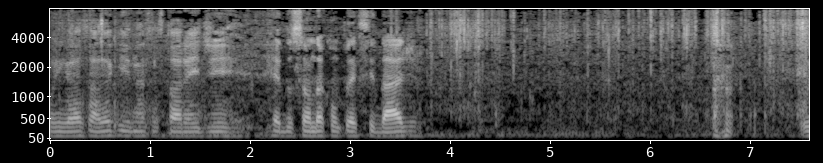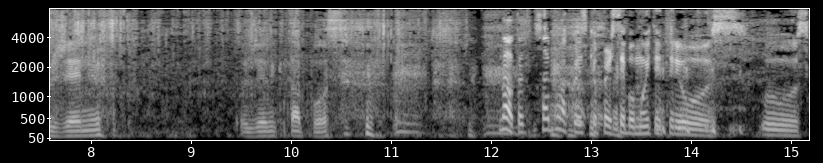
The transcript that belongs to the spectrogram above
O engraçado é que nessa história aí de redução da complexidade, o gênio. O gênio que tá posto. Não, tá, sabe uma coisa que eu percebo muito entre os, os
